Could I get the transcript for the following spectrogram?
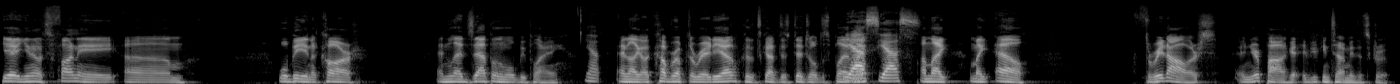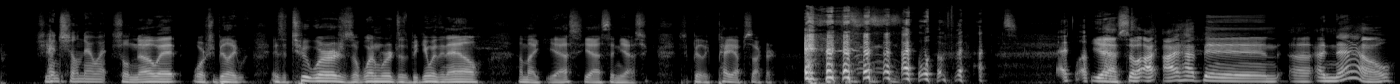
Yeah, you know, it's funny. Um, we'll be in a car and Led Zeppelin will be playing. Yep. And like I'll cover up the radio because it's got this digital display. Yes, yes. I'm like, I'm like, Elle, three dollars in your pocket if you can tell me this group. She, and she'll know it. she'll know it, or she'll be like, "Is it two words? Is it one word? Does it begin with an L?" I'm like, "Yes, yes, and yes." She'll be like, "Pay up, sucker." I love that. I love that. Yeah. that. So I, I have been, uh, and now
